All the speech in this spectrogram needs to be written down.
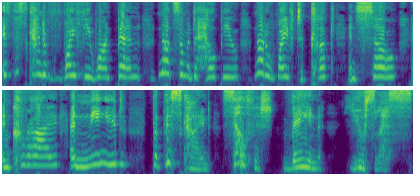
is this kind of wife you want, Ben? Not someone to help you, not a wife to cook and sew and cry and need, but this kind, selfish, vain, useless.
